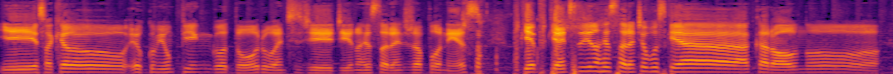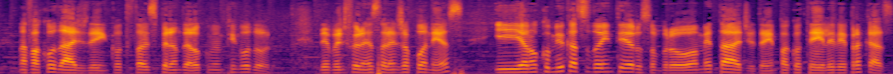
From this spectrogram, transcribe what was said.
E só que eu, eu comi um pingodouro antes de, de ir no restaurante japonês, porque, porque antes de ir no restaurante eu busquei a, a Carol no, na faculdade, daí enquanto eu tava esperando ela eu comi um pingodouro. Depois a gente foi no restaurante japonês e eu não comi o katsudon inteiro, sobrou a metade. Daí empacotei e levei pra casa.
